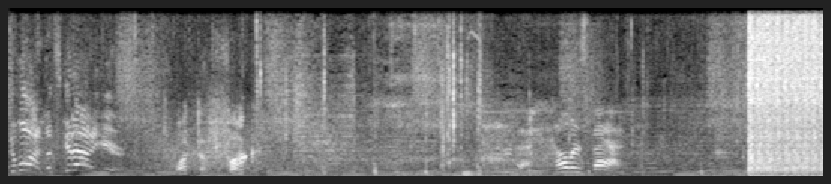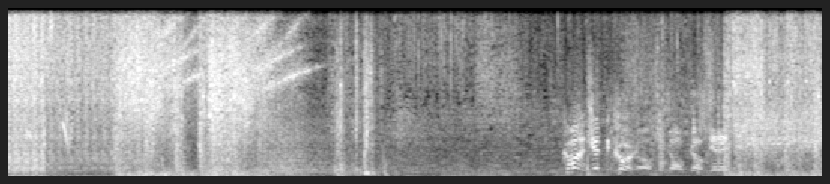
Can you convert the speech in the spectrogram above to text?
Come on, let's get out of here! What the fuck? Who the hell is that? Come on, get in the car. Go, go, go, get in.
